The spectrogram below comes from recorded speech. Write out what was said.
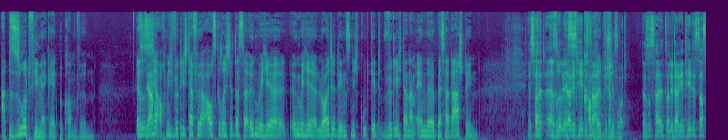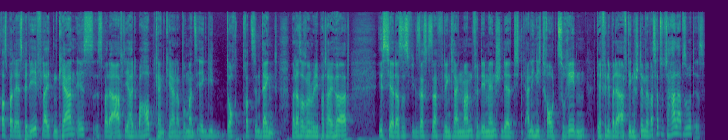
absurd viel mehr Geld bekommen würden. Also es Ja. ist ja auch nicht wirklich dafür ausgerichtet, dass da irgendwelche, irgendwelche Leute, denen es nicht gut geht, wirklich dann am Ende besser dastehen. Es ist halt, äh, Also, es ist Solidarität ist, da halt. Fremdwort. Das ist halt, Solidarität ist das, was bei der SPD vielleicht ein Kern ist, ist bei der AfD halt überhaupt kein Kern, obwohl man es irgendwie doch trotzdem denkt. Weil das, was man über die Partei hört, ist ja, dass es, wie gesagt, gesagt, für den kleinen Mann, für den Menschen, der sich eigentlich nicht traut zu reden, der findet bei der AfD eine Stimme, was halt total absurd ist.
